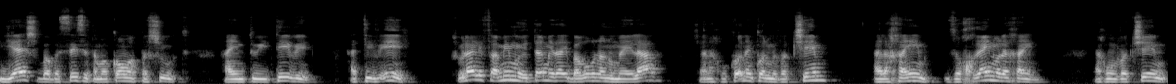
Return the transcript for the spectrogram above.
יש בבסיס את המקום הפשוט, האינטואיטיבי, הטבעי, שאולי לפעמים הוא יותר מדי ברור לנו מאליו, שאנחנו קודם כל מבקשים על החיים, זוכרנו לחיים. אנחנו מבקשים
